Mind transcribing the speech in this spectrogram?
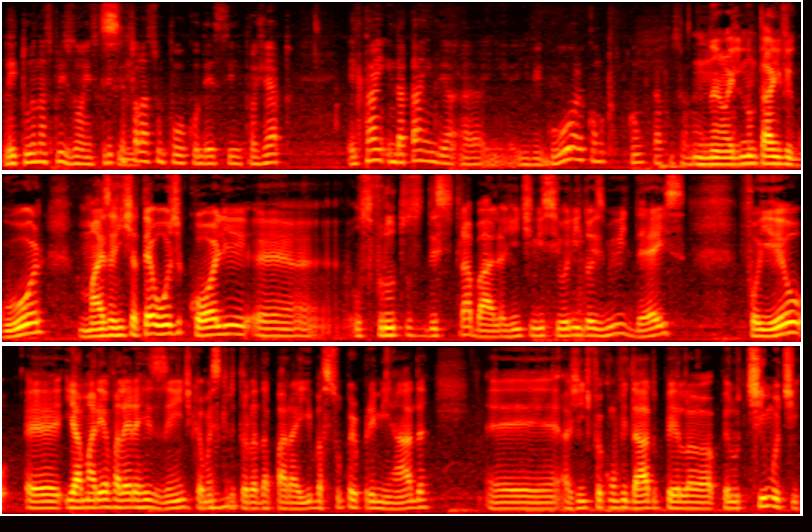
Leitura nas Prisões. Queria Sim. que você falasse um pouco desse projeto ele tá, ainda está em, uh, em, vigor? Como, como está funcionando? Não, ele não está em vigor, mas a gente até hoje colhe é, os frutos desse trabalho. A gente iniciou ele em 2010. Foi eu é, e a Maria Valéria Rezende, que é uma uhum. escritora da Paraíba, super premiada. É, a gente foi convidado pela, pelo Timothy,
